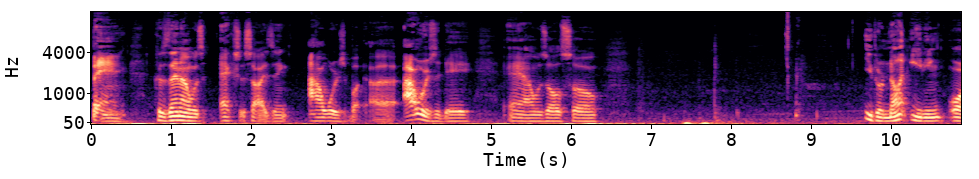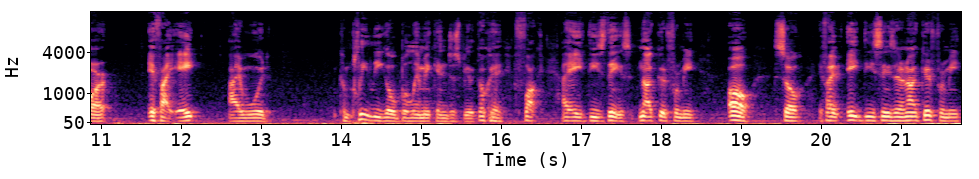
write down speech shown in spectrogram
bang. Because then I was exercising hours, but uh, hours a day, and I was also either not eating or if I ate, I would completely go bulimic and just be like, okay, fuck, I ate these things, not good for me. Oh, so if I ate these things that are not good for me,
